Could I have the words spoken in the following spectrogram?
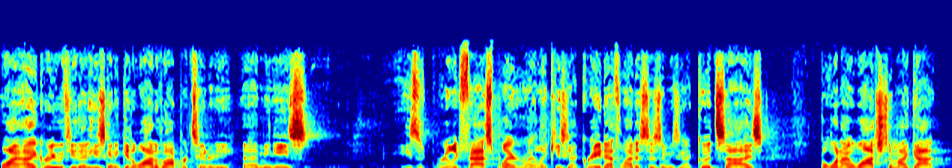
Well, I agree with you that he's going to get a lot of opportunity. I mean, he's he's a really fast player, right? Like he's got great athleticism, he's got good size. But when I watched him, I got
